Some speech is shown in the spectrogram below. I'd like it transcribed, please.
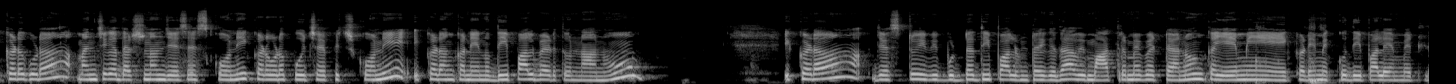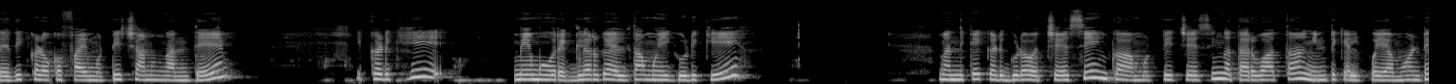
ఇక్కడ కూడా మంచిగా దర్శనం చేసేసుకొని ఇక్కడ కూడా పూజ చేయించుకొని ఇక్కడ ఇంకా నేను దీపాలు పెడుతున్నాను. ఇక్కడ జస్ట్ ఇవి బుడ్డ దీపాలు ఉంటాయి కదా అవి మాత్రమే పెట్టాను. ఇంకా ఏమీ ఇక్కడేమి ఎక్కువ దీపాలు ఏం పెట్టలేదు. ఇక్కడ ఒక ఫైవ్ ముట్టించాను ఇంక అంతే. ఇక్కడికి మేము రెగ్యులర్గా వెళ్తాము ఈ గుడికి. అందుకే ఇక్కడికి కూడా వచ్చేసి ఇంకా ముట్టించేసి ఇంకా తర్వాత ఇంటికి వెళ్ళిపోయాము. అంటే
